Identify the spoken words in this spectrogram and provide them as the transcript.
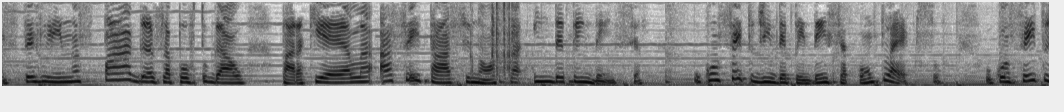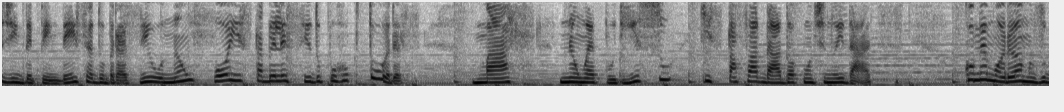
esterlinas pagas a Portugal para que ela aceitasse nossa independência. O conceito de independência é complexo. O conceito de independência do Brasil não foi estabelecido por rupturas, mas não é por isso que está fadado a continuidades. Comemoramos o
